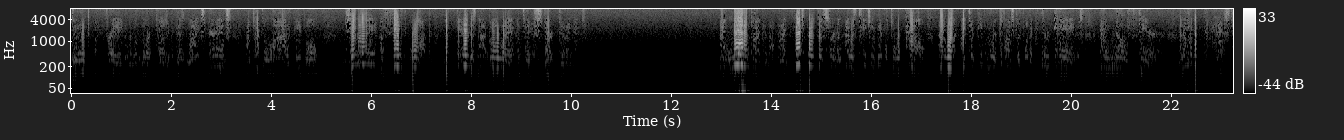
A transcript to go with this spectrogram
do it afraid when the Lord tells you. Because my experience, I've talked to a lot of people, generally a faith walk, the fear does not go away until you start doing it. I know what I'm talking about. When I first wrote this sermon, I was teaching people to rappel. I, went, I took people who were claustrophobic through caves. I know fear. I know how to get past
